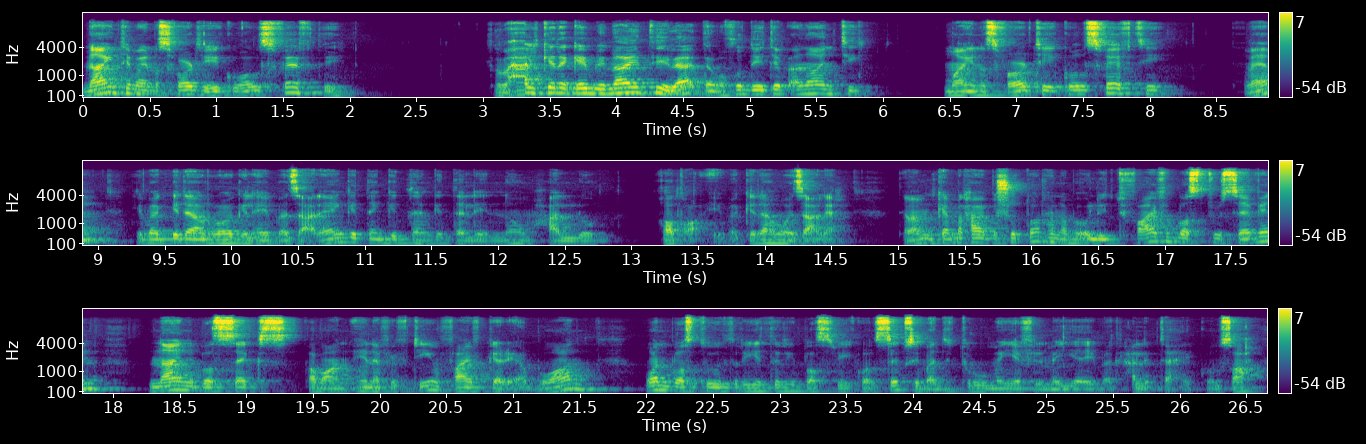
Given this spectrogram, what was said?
90 minus 40 equals 50 طب هل كده جايب لي 90 لا ده المفروض دي تبقى 90 minus 40 equals 50 تمام؟ يبقى كده الراجل هيبقى زعلان جدا جدا جدا لأنهم حلوا خطأ. يبقى كده هو زعلان. تمام؟ نكمل حبايب الشطار هنا بيقول لي 5 plus 2 7 9 plus 6 طبعا هنا 15 5 carry up 1 1 plus 2 3 3 plus 3 equals 6 يبقى دي true 100% يبقى الحل بتاعي يكون صح.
